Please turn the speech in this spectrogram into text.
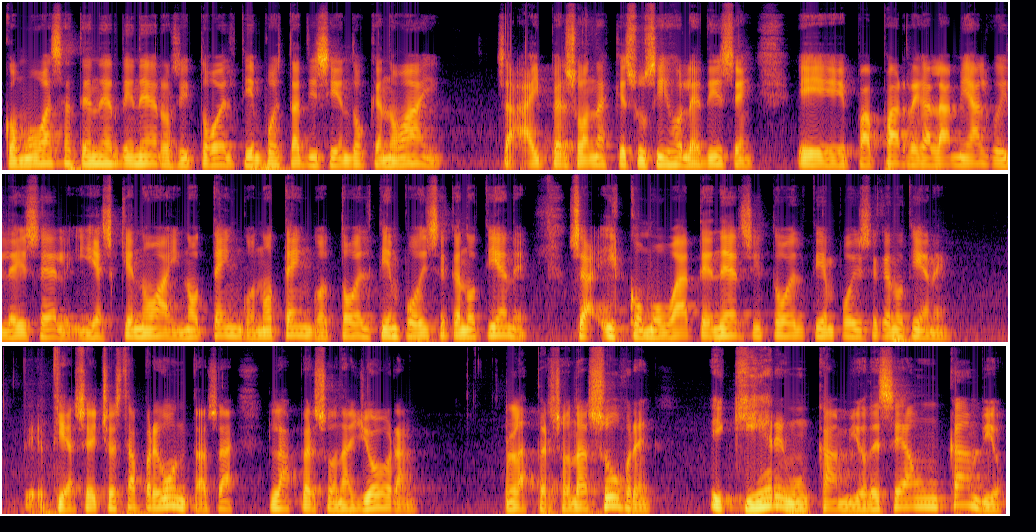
¿cómo vas a tener dinero si todo el tiempo estás diciendo que no hay? O sea, hay personas que sus hijos le dicen, eh, papá, regálame algo, y le dice él, y es que no hay, no tengo, no tengo, todo el tiempo dice que no tiene. O sea, ¿y cómo va a tener si todo el tiempo dice que no tiene? te has hecho esta pregunta. O sea, las personas lloran, las personas sufren y quieren un cambio, desean un cambio,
